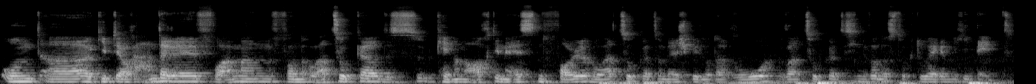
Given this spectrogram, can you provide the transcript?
Und äh, gibt ja auch andere Formen von Rohrzucker, das kennen auch die meisten, Vollrohrzucker zum Beispiel oder Rohrohrzucker, die sind von der Struktur eigentlich ident.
